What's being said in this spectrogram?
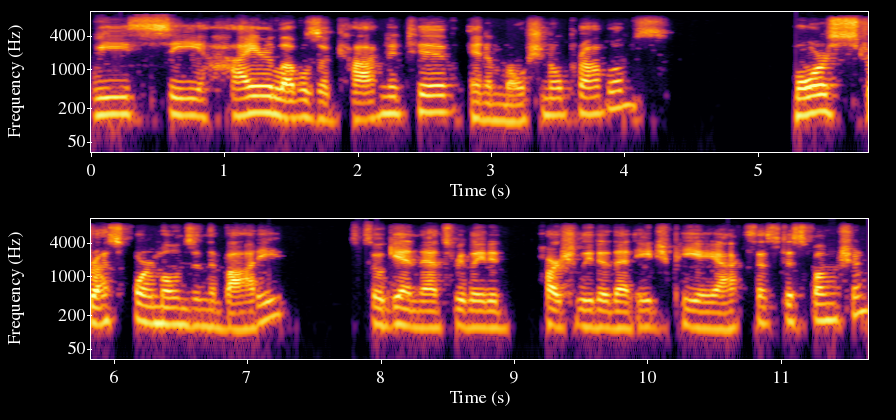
we see higher levels of cognitive and emotional problems, more stress hormones in the body. So, again, that's related partially to that HPA axis dysfunction.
